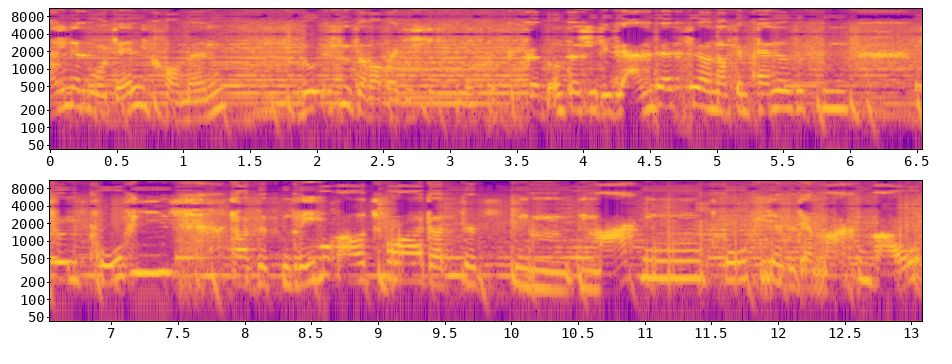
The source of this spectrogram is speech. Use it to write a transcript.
einen Modell kommen. So ist es aber bei Geschichten nicht. Es gibt ganz unterschiedliche Ansätze und auf dem Panel sitzen fünf Profis, dort sitzt ein Drehbuchautor, dort sitzt ein Markenprofi, also der Marken baut,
